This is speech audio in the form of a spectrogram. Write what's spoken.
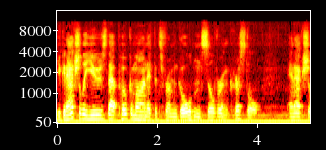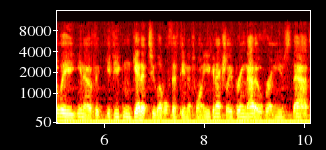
you can actually use that Pokemon if it's from Gold and Silver and Crystal, and actually, you know, if it, if you can get it to level 15 to 20, you can actually bring that over and use that.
